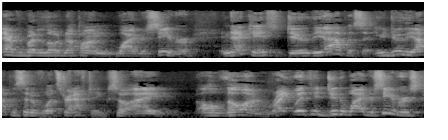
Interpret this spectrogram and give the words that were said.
everybody loading up on wide receiver. In that case, do the opposite. You do the opposite of what's drafting. So I, although I'm right with you, do the wide receivers.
